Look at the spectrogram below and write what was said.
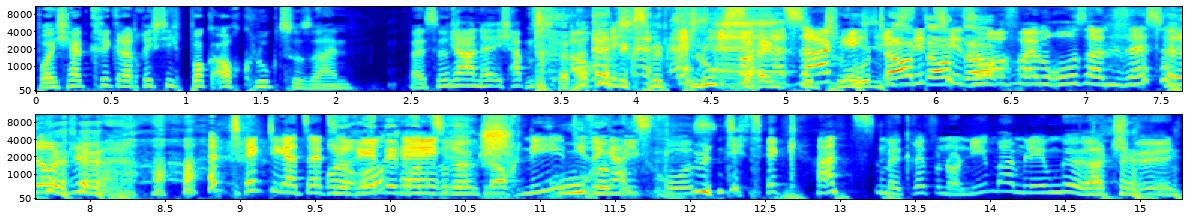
Boah, ich krieg gerade richtig Bock, auch klug zu sein. Weißt du? Ja, ne, ich habe das hat ja nichts mit Klugsein zu sagen, ich, tun. ich Doch, sitze hier doch. so auf meinem rosanen Sessel und denke die ganze Zeit Und so, reden in okay, unsere noch nie diese ganzen, Mikros. diese ganzen Begriffe noch nie in meinem Leben gehört. Schön.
